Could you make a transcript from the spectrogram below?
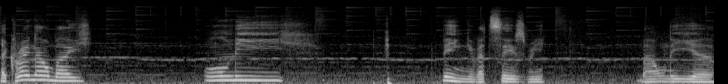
Like right now my only thing that saves me, my only uh,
